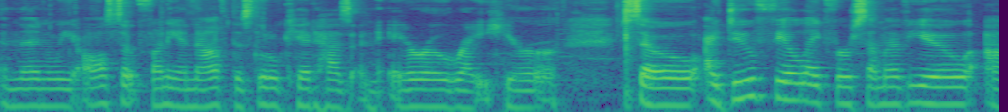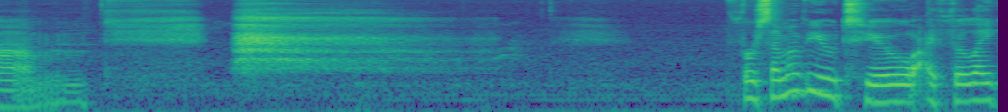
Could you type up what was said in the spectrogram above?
And then we also, funny enough, this little kid has an arrow right here. So I do feel like for some of you, um, for some of you too, I feel like,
